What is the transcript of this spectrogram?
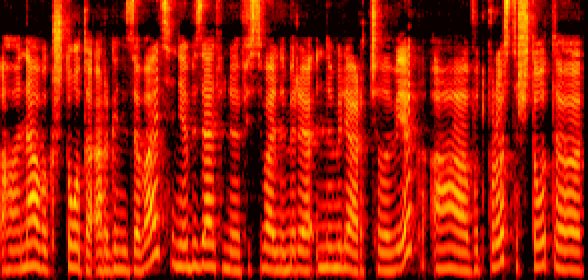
навык что-то организовать, не обязательно фестиваль на, миллиард, на миллиард человек, а вот просто что-то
